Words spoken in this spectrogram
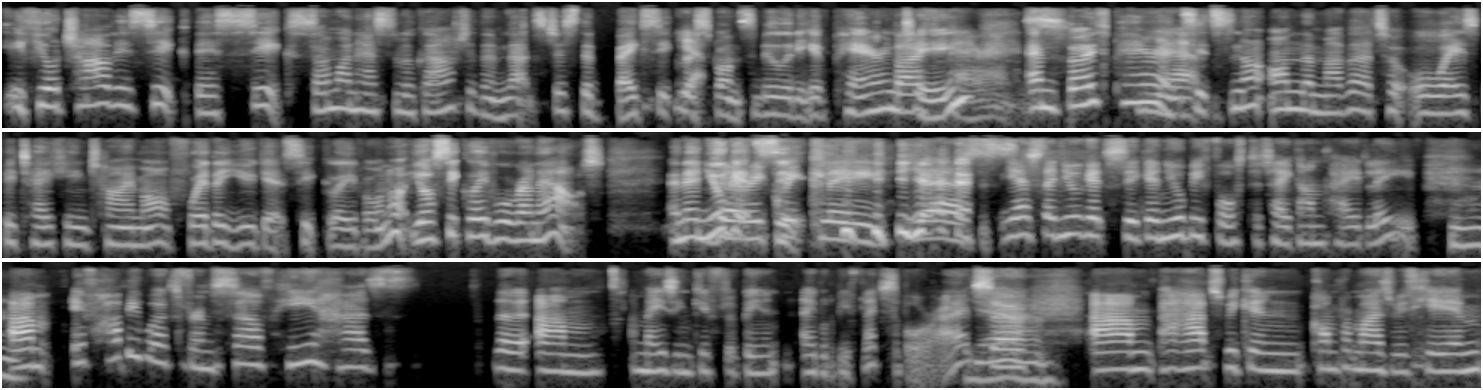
if your child is sick, they're sick. Someone has to look after them. That's just the basic Yep. responsibility of both parenting. parents. And both parents, Yeah. it's not on the mother to always be taking time off, whether you get sick leave or not. Your sick leave will run out and then you'll very get sick. quickly. yes. yes, yes. Then you'll get sick and you'll be forced to take unpaid leave. Mm. Um, if hubby works for himself, he has the um amazing gift of being able to be flexible, right? So um perhaps we can compromise with him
